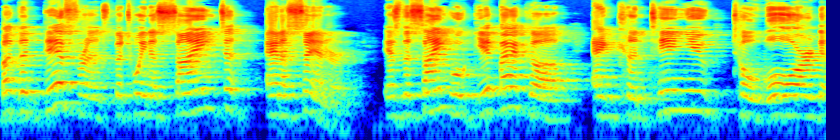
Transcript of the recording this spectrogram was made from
But the difference between a saint and a sinner is the saint will get back up and continue toward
